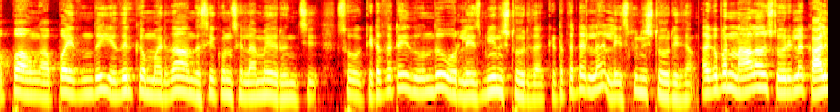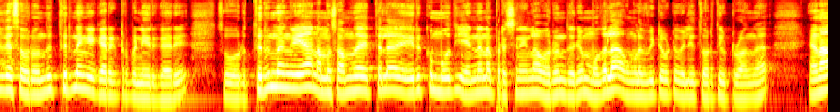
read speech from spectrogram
அப்போ அவங்க அப்பா இருந்து எதிர்க்க மாதிரி தான் அந்த சீக்வன்ஸ் எல்லாமே இருந்துச்சு. ஸோ கிட்டத்தட்ட இது வந்து ஒரு லெஸ்பியன் ஸ்டோரி தான். கிட்டத்தட்ட இல்லை லெஸ்பியன் ஸ்டோரி தான். அதுக்கப்புறம் நாலாவது ஸ்டோரியில் காளிதாஸ் அவர் வந்து திருநங்கை கேரக்டர் பண்ணியிருக்காரு. ஸோ ஒரு திருநங்கையாக நம்ம சமுதாயத்தில் இருக்கும்போது என்னென்ன பிரச்சனைலாம் வரும்னு தெரியும். முதல்ல அவங்கள வீட்டை விட்டு வெளியே துரத்தி விட்ருவாங்க ஏன்னா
